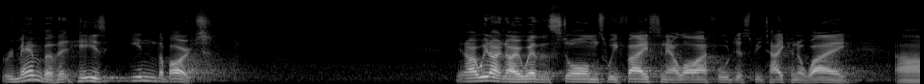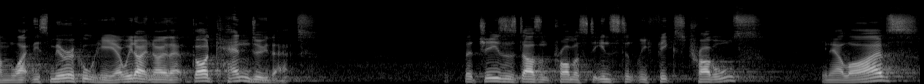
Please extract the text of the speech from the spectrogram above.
Remember that He is in the boat. You know, we don't know whether the storms we face in our life will just be taken away um, like this miracle here. We don't know that. God can do that. But Jesus doesn't promise to instantly fix troubles in our lives.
